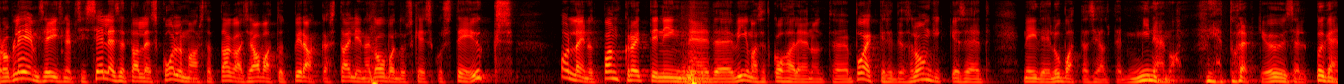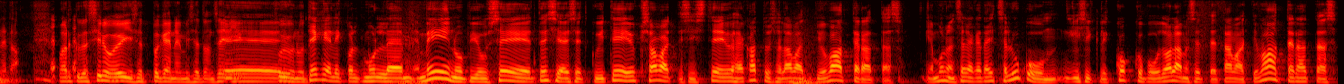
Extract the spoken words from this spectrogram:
Probleem seisneb siis selles, et alles kolm aastat tagasi avatud pirakas Tallinna Kaubanduskeskus T1 on läinud pankrotti ning need viimased kohale jäänud poekesed ja salongikesed, neid ei lubata sealt minema, nii et tulebki öösel põgeneda. Mart, kuidas sinu öised põgenemised on seni sujunud? tegelikult mulle meenub ju see tõsiasi, et kui T1 avati, siis T1 katusel avati ju vaateratas ja mul on sellega täitsa lugu, isiklik kokkupuude olemas, et, et avati vaateratas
